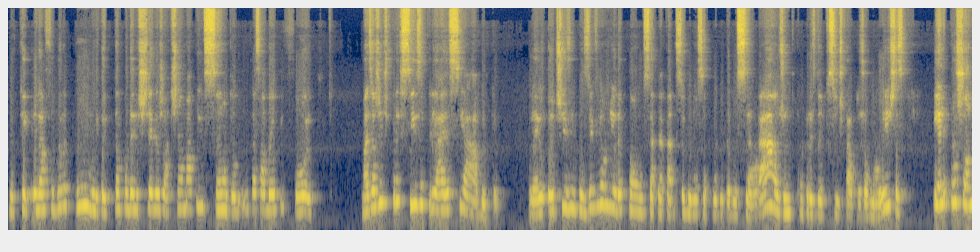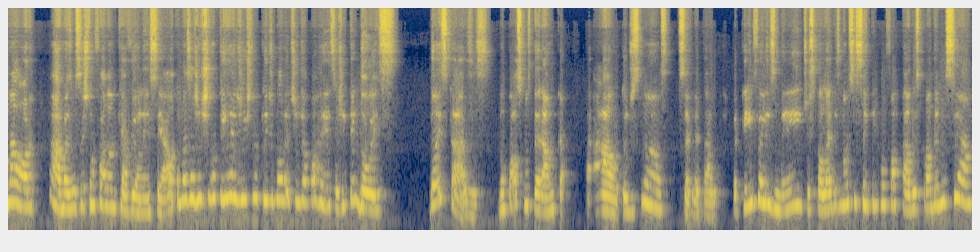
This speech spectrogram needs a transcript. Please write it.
porque ele é uma figura pública, então quando ele chega já chama a atenção, todo mundo quer saber o que foi. Mas a gente precisa criar esse hábito. É, eu, eu tive, inclusive, reunida com o secretário de Segurança Pública do Ceará, junto com o presidente do Sindicato dos Jornalistas, e ele puxou na hora, ah, mas vocês estão falando que a violência é alta, mas a gente não tem registro aqui de boletim de ocorrência, a gente tem dois, dois casos. Não posso considerar um, alta. Eu disse, não, secretário, é porque, infelizmente, os colegas não se sentem confortáveis para denunciar,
